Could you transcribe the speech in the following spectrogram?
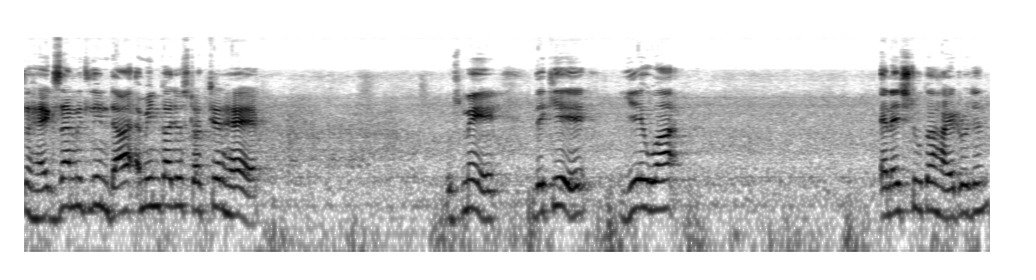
तो हेक्सामिथिलिन डायमिन का जो स्ट्रक्चर है, उसमें देखिए ये हुआ NH2 का हाइड्रोजन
